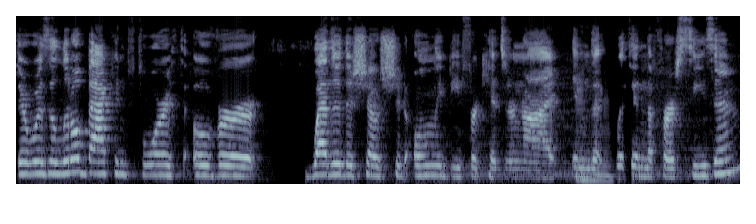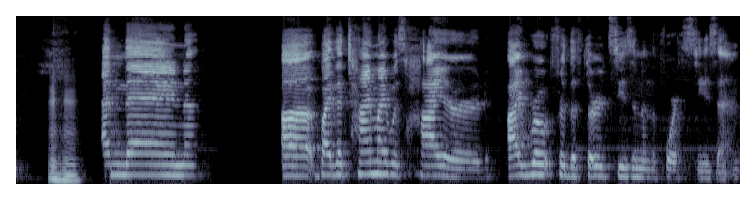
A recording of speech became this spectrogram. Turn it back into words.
There was a little back and forth over whether the show should only be for kids or not in the Mhm. within the first season, hmm and then uh, by the time I was hired, I wrote for the third season and the fourth season.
